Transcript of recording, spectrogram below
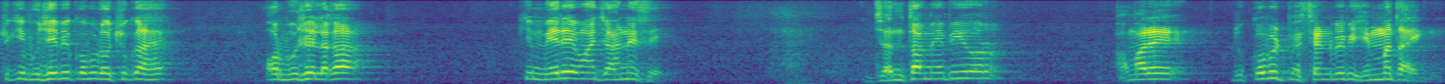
क्योंकि मुझे भी कोविड हो चुका है और मुझे लगा कि मेरे वहाँ जाने से जनता में भी और हमारे जो कोविड पेशेंट में भी हिम्मत आएगी।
